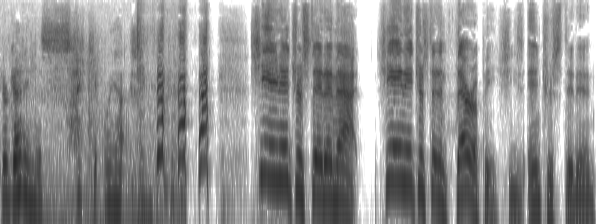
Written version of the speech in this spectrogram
you're getting this psychic reaction. She ain't interested in that. She ain't interested in therapy. She's interested in,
